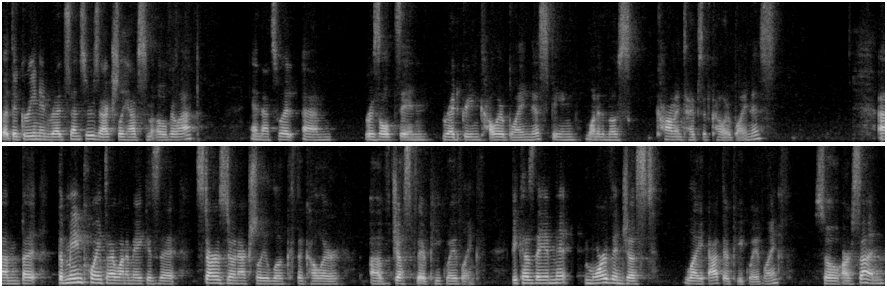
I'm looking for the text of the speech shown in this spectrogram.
but the green and red sensors actually have some overlap. And that's what um, results in red-green color blindness being one of the most common types of color blindness. Um, but the main point I want to make is that stars don't actually look the color of just their peak wavelength because they emit more than just light at their peak wavelength. So our sun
